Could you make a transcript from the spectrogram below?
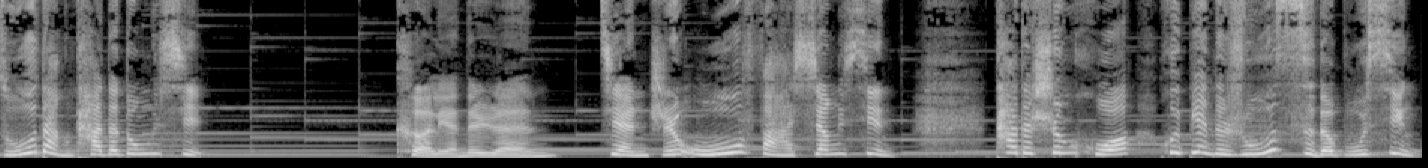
阻挡它的东西。可怜的人简直无法相信，他的生活会变得如此的不幸。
